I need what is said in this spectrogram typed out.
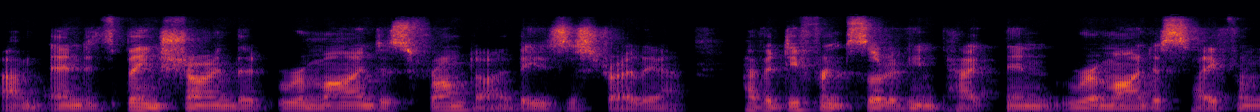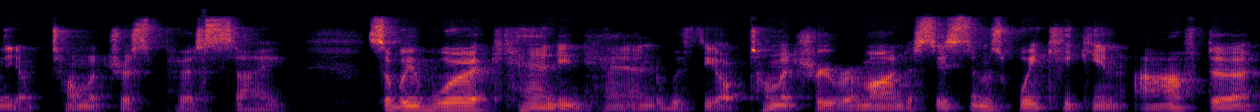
Um, and it's been shown that reminders from Diabetes Australia have a different sort of impact than reminders, say, from the optometrist per se. So we work hand in hand with the optometry reminder systems. We kick in after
